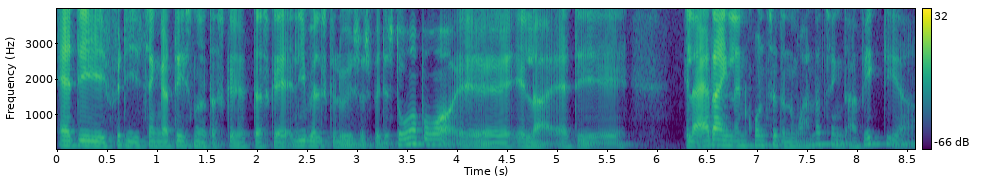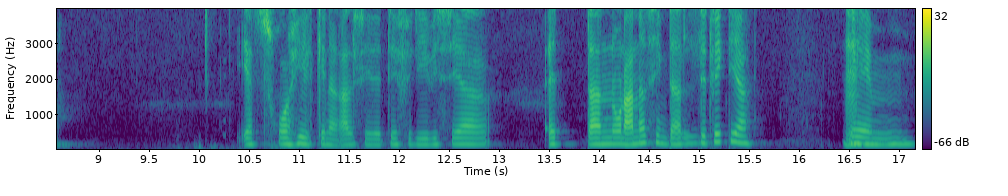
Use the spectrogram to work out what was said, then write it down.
er det, fordi jeg tænker, at det er sådan noget, der, skal, der skal alligevel skal løses ved det store bord, øh, eller, er det, eller er der en eller anden grund til, at der er nogle andre ting, der er vigtigere? Jeg tror helt generelt set, at det er fordi, vi ser, der er nogle andre ting, der er lidt vigtigere. Mm. Øhm,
